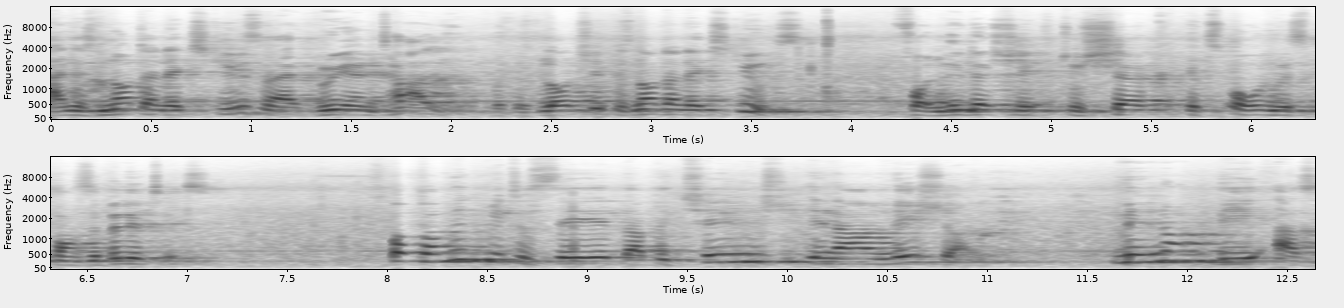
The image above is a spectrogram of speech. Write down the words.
And it's not an excuse, and I agree entirely with his lordship, it's not an excuse for leadership to shirk its own responsibilities. But permit me to say that the change in our nation may not be as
